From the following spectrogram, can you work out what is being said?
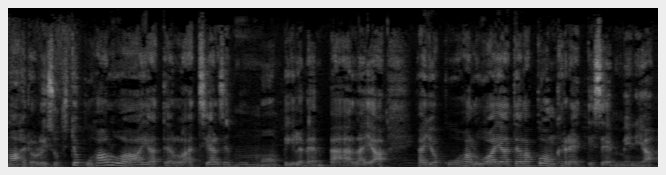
mahdollisuus. Joku haluaa ajatella, että siellä se mummo on pilven päällä ja, ja joku haluaa ajatella konkreettisemmin ja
